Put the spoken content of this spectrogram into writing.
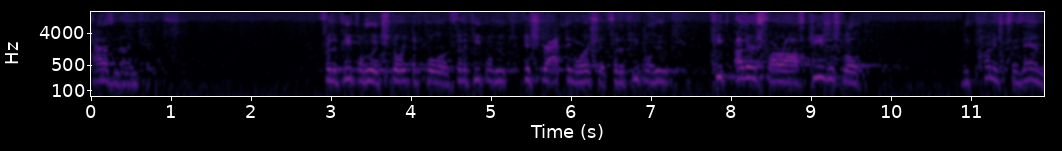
cat of nine tails. For the people who extort the poor, for the people who distract in worship, for the people who keep others far off, Jesus will be punished for them,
